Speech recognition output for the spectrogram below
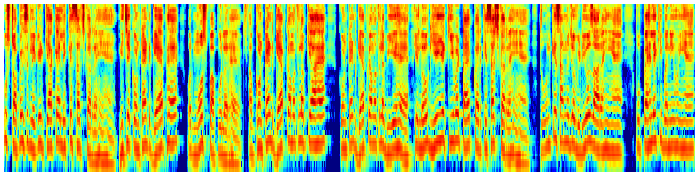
उस टॉपिक से रिलेटेड क्या क्या लिख के सर्च कर रहे हैं। नीचे कंटेंट गैप है और मोस्ट पॉपुलर है। अब कंटेंट गैप का मतलब क्या है? कंटेंट गैप का मतलब ये है कि लोग ये ये कीवर्ड टाइप करके सर्च कर रहे हैं। तो उनके सामने जो वीडियोस आ रही हैं, वो पहले की बनी हुई हैं,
